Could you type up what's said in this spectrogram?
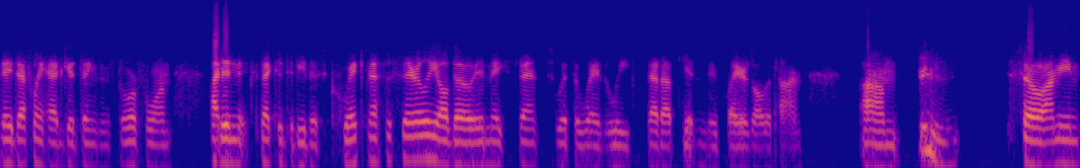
they definitely had good things in store for him. I didn't expect it to be this quick necessarily, although it makes sense with the way the league's set up, getting new players all the time. Um, so, I mean,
